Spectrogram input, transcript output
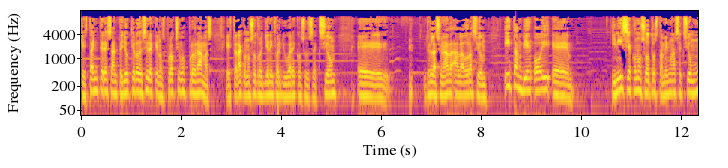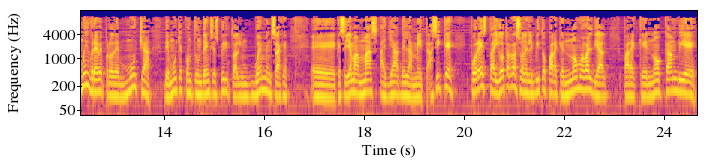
que está interesante, yo quiero decirle que en los próximos programas estará con nosotros Jennifer Lluveres con su sección eh, relacionada a la adoración. Y también hoy eh, inicia con nosotros también una sección muy breve, pero de mucha, de mucha contundencia espiritual y un buen mensaje que se llama Más allá de la meta. Así que por esta y otras razones le invito para que no mueva el dial, para que no cambie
